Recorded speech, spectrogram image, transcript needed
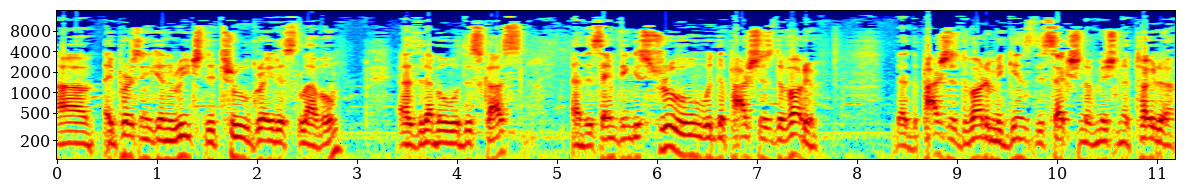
uh, a person can reach the true greatest level, as the Rebbe will discuss. And the same thing is true with the Parshas Devarim that the Parshas Devarim begins the section of Mishnah Torah,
